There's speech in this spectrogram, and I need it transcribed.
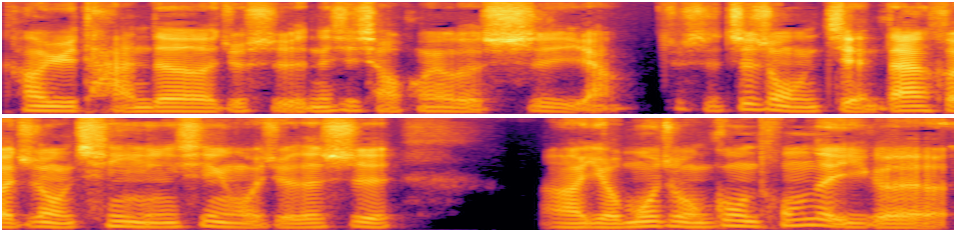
康瑜谈的，就是那些小朋友的诗一样，就是这种简单和这种轻盈性，我觉得是，呃，有某种共通的一个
